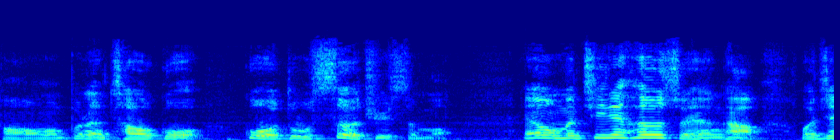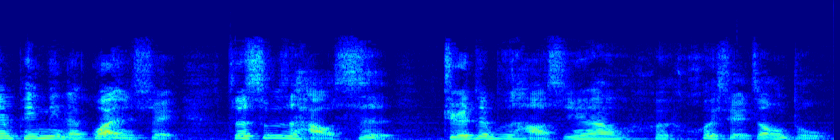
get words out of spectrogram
哦，我们不能超过过度摄取什么？哎，我们今天喝水很好，我今天拼命的灌水，这是不是好事？绝对不是好事，因为它会会水中毒，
